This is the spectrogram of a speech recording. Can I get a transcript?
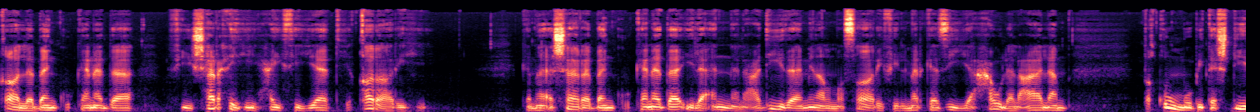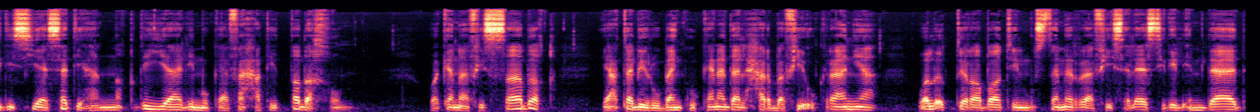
قال بنك كندا في شرحه حيثيات قراره. كما أشار بنك كندا إلى أن العديد من المصارف المركزية حول العالم تقوم بتشديد سياستها النقدية لمكافحة التضخم. وكما في السابق يعتبر بنك كندا الحرب في أوكرانيا والاضطرابات المستمرة في سلاسل الإمداد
